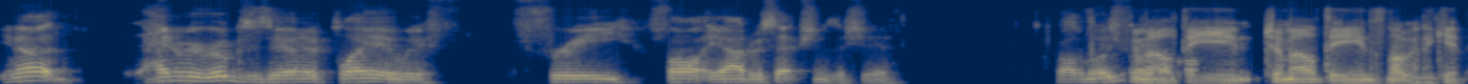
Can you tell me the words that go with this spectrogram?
You know, Henry Ruggs is the only player with three 40 yard receptions this year. well, Somebody's done. Jamel Dean. Jamel Dean's not going to give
